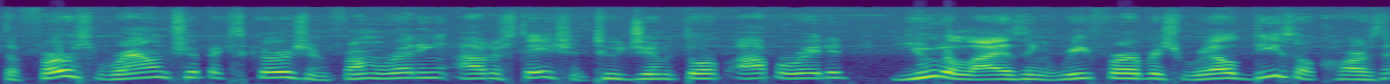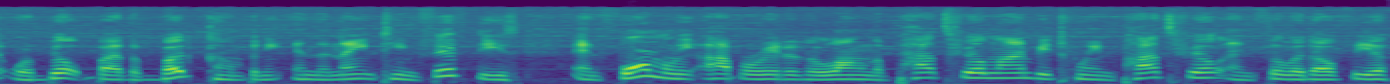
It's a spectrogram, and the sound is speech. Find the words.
the first round trip excursion from Reading Outer Station to Jim Thorpe operated utilizing refurbished rail diesel cars that were built by the Budd Company in the 1950s and formerly operated along the Pottsville line between Pottsville and Philadelphia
